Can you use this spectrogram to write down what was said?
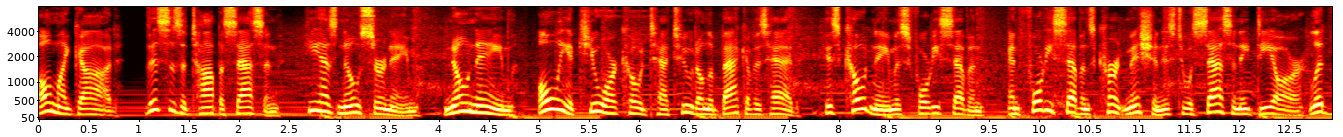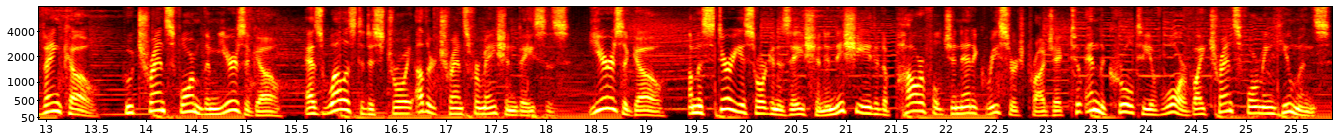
Oh my god, this is a top assassin. He has no surname, no name, only a QR code tattooed on the back of his head. His code name is 47, and 47's current mission is to assassinate Dr. Litvenko, who transformed them years ago, as well as to destroy other transformation bases. Years ago, a mysterious organization initiated a powerful genetic research project to end the cruelty of war by transforming humans.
